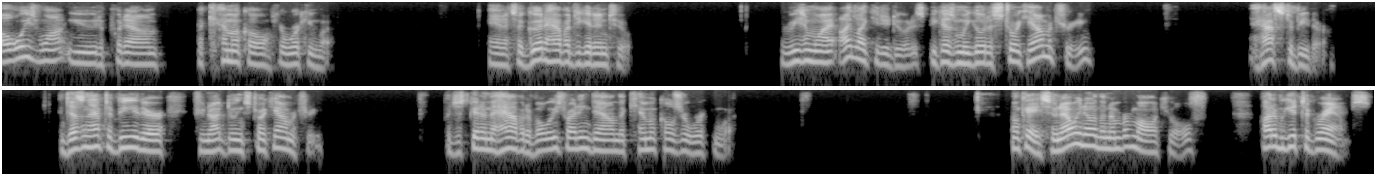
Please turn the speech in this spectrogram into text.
always want you to put down a chemical you're working with. And it's a good habit to get into. The reason why I'd like you to do it is because when we go to stoichiometry, it has to be there. It doesn't have to be there if you're not doing stoichiometry. But just get in the habit of always writing down the chemicals you're working with. Okay, so now we know the number of molecules. How do we get to grams?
